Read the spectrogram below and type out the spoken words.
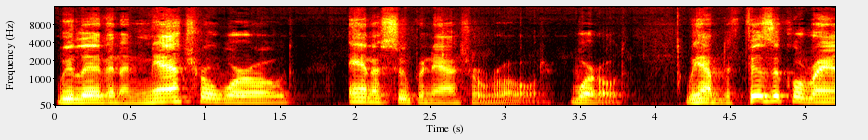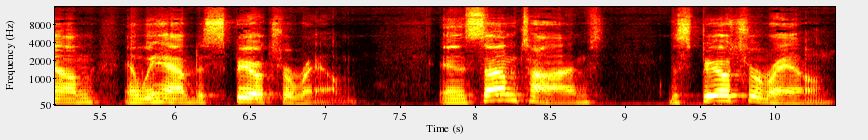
We live in a natural world and a supernatural world. world. We have the physical realm and we have the spiritual realm. And sometimes the spiritual realm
